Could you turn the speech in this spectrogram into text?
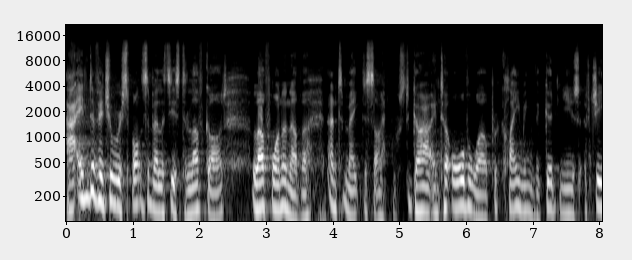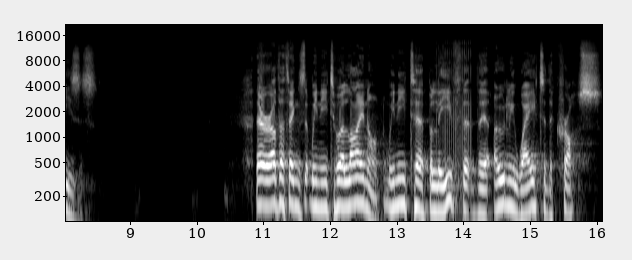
Our individual responsibility is to love God, love one another, and to make disciples, to go out into all the world proclaiming the good news of Jesus. There are other things that we need to align on. We need to believe that the only way to the cross,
